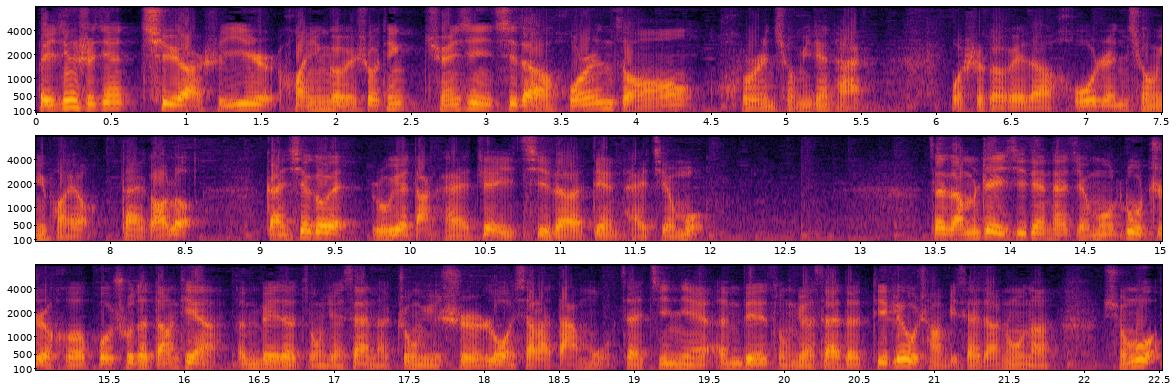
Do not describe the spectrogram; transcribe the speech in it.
北京时间七月二十一日，欢迎各位收听全新一期的湖人总湖人球迷电台，我是各位的湖人球迷朋友戴高乐，感谢各位如约打开这一期的电台节目。在咱们这一期电台节目录制和播出的当天啊，NBA 的总决赛呢，终于是落下了大幕。在今年 NBA 总决赛的第六场比赛当中呢，雄鹿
